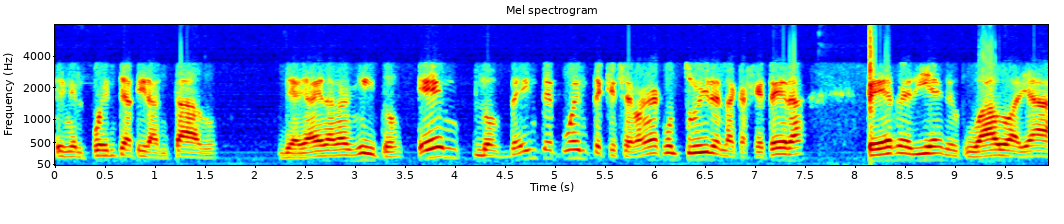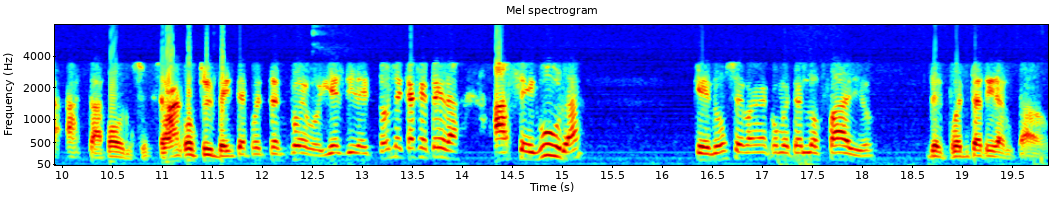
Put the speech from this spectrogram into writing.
en el puente atirantado de allá de Naranjito en los 20 puentes que se van a construir en la cajetera PR10 de Utuado allá hasta Ponce. Se van a construir 20 puentes nuevos y el director de cajetera asegura que no se van a cometer los fallos del puente atirantado.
